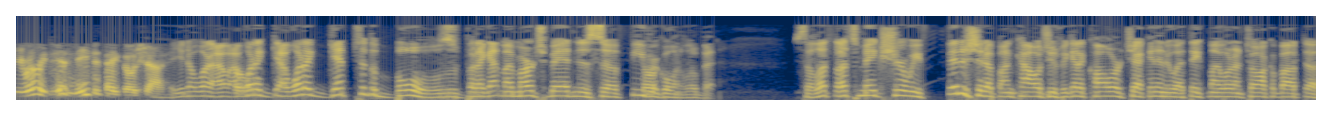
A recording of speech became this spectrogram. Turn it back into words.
He really did need to take those shots. You know what? I, I want to I want to get to the Bulls, but I got my March Madness uh, fever Oh. going a little bit. So let's let's make sure we finish it up on college hoops. We got a caller checking in who I think might want to talk about uh,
